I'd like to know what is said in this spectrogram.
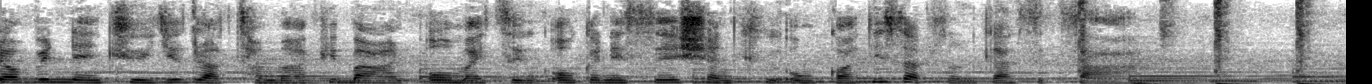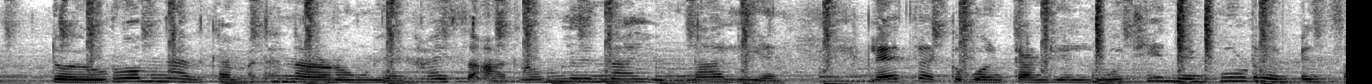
Governance คือยึดหลักธรรมาภิบาล O หมายถึง Organization คือองค์กรที่สนับสนุนการศึกษา โดยร่วมงานการพัฒนาโรงเรียนให้สะอาดร่มรื่นน่าอยู่น่าเรียน และจัดกระบวนการเรียนรู้ที่เน้นผู้เรียนเป็นส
